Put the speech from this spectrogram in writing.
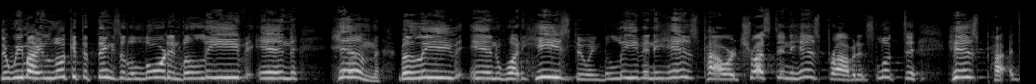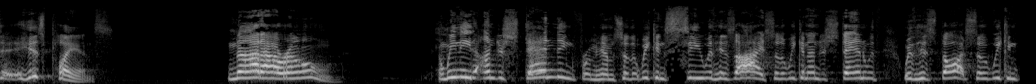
that we might look at the things of the Lord and believe in Him, believe in what He's doing, believe in His power, trust in His providence, look to His, to his plans, not our own. And we need understanding from Him so that we can see with His eyes, so that we can understand with, with His thoughts, so that we can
